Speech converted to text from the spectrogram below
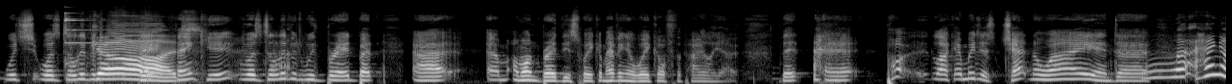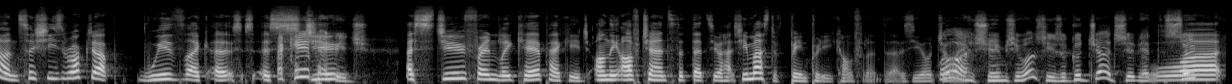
Which was delivered. God. Thank you. Was delivered with bread, but uh, um, I'm on bread this week. I'm having a week off the paleo, but. Uh, po- like, and we're just chatting away, and uh, Well, hang on. So she's rocked up with like a, a, a care stew, package. A stew friendly care package on the off chance that that's your house. She must have been pretty confident that, that was your job. Well, I assume she was. She was a good judge. She had the soup. what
